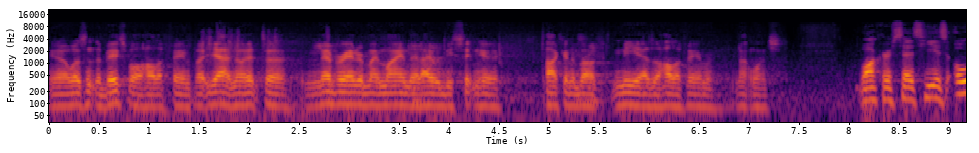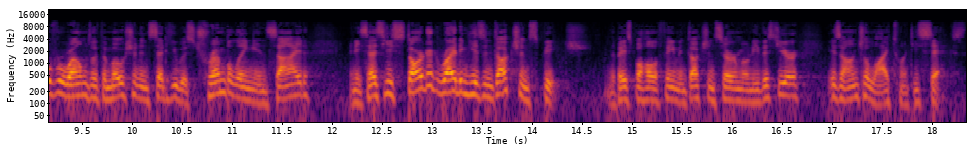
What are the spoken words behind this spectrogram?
You know, it wasn't the Baseball Hall of Fame. But yeah, no, it uh, never entered my mind that I would be sitting here talking about me as a Hall of Famer, not once. Walker says he is overwhelmed with emotion and said he was trembling inside. And he says he started writing his induction speech. The Baseball Hall of Fame induction ceremony this year is on July 26th.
